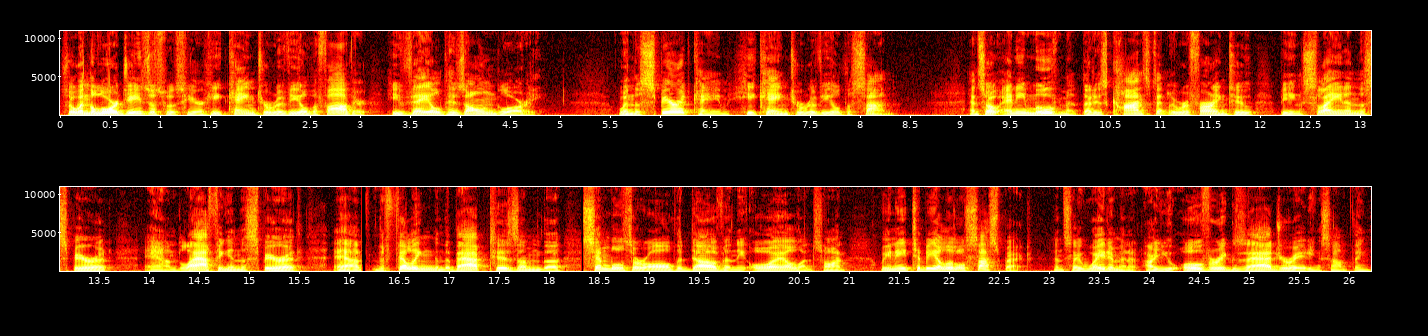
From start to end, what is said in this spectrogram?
So when the Lord Jesus was here, he came to reveal the Father. He veiled his own glory. When the Spirit came, he came to reveal the Son. And so any movement that is constantly referring to being slain in the Spirit and laughing in the Spirit and the filling and the baptism, the symbols are all the dove and the oil and so on, we need to be a little suspect and say, wait a minute, are you over exaggerating something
